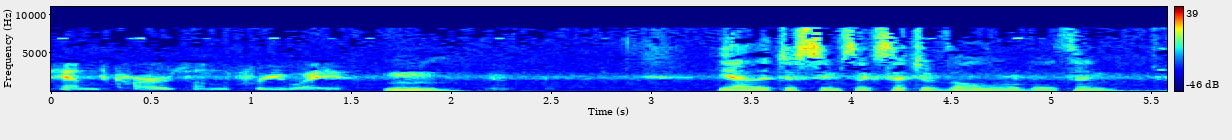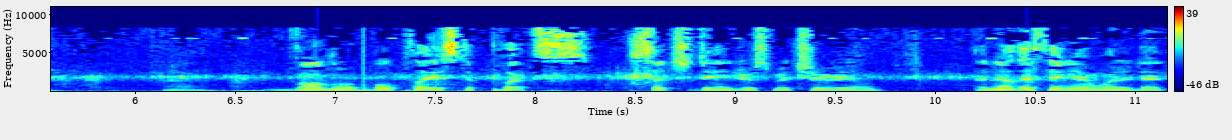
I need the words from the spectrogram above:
tend cars on the freeway. Mm. Yeah, that just seems like such a vulnerable thing, uh, vulnerable place to put such dangerous material. Another thing I wanted to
